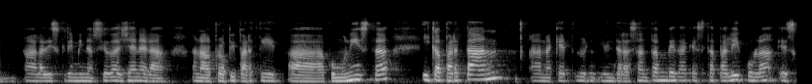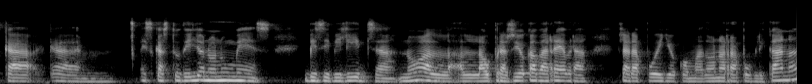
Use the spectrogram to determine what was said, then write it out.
eh, la discriminació de gènere en el propi partit eh, comunista i que, per tant, en aquest, l'interessant també d'aquesta pel·lícula és que, que és que Estudillo no només visibilitza no, l'opressió que va rebre Clara Puello com a dona republicana,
